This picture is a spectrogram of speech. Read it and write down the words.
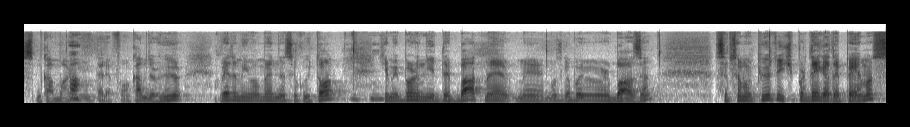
s'më kanë marrë po. një telefon. Kam ndërhyrë, vetëm në një moment nëse kujton, mhm. kemi bërë një debat me me mos gaboj me Mero Bazen, sepse më pyeti që për degat e pemës,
